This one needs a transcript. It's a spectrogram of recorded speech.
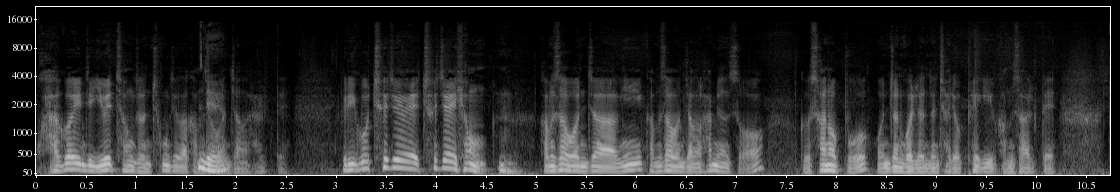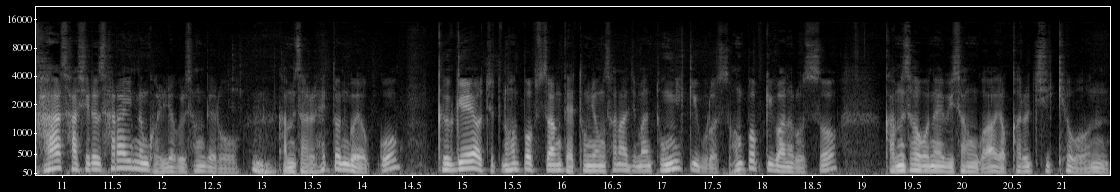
과거에 이제 이회창 전 총재가 감사원장을 네. 할때 그리고 최재 최재형 음. 감사원장이 감사원장을 하면서 그 산업부 원전 관련된 자료 폐기 감사할 때 다 사실은 살아있는 권력을 상대로 음. 감사를 했던 거였고 그게 어쨌든 헌법상 대통령 산하지만 독립기구로서 헌법기관으로서 감사원의 위상과 역할을 지켜온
